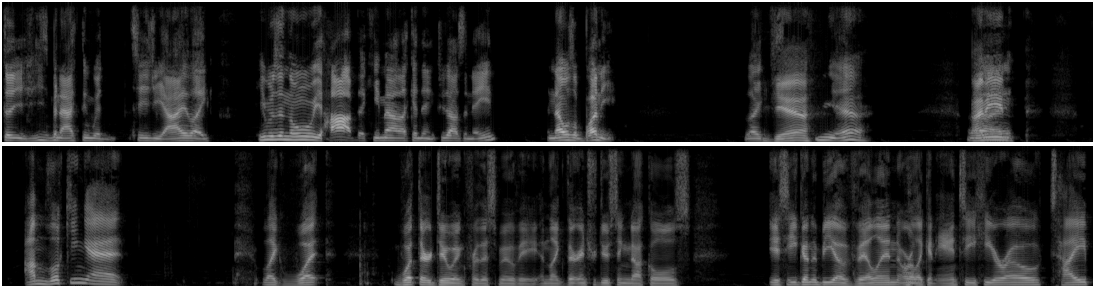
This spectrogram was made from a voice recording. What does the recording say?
the, he's been acting with CGI. Like he was in the movie Hop that came out like I think two thousand eight, and that was a bunny. Like yeah, yeah. I mean, I'm looking at like what what they're doing for this movie, and like they're introducing Knuckles. Is he going to be a villain or like an anti-hero type,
